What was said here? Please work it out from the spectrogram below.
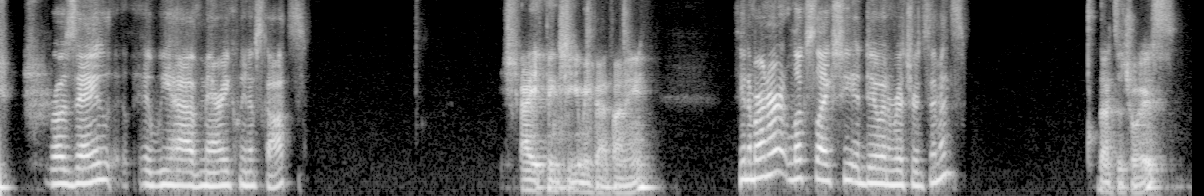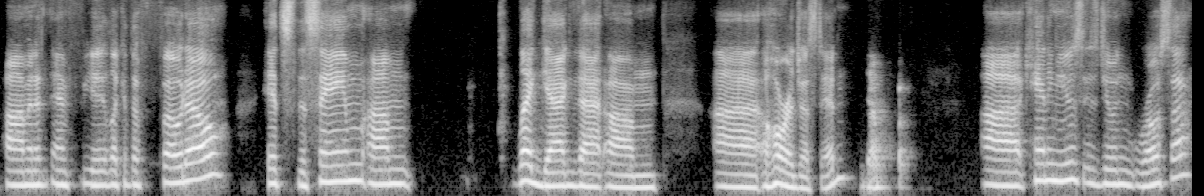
Rose, we have Mary Queen of Scots. I think she can make that funny. Tina Burner looks like she would do in Richard Simmons. That's a choice. Um, and if, and if you look at the photo, it's the same um, leg gag that um, uh, Ahura just did. Yep. Uh, Kandy Muse is doing Rosa.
